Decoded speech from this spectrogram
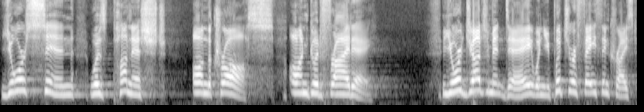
your sin was punished on the cross on Good Friday. Your judgment day, when you put your faith in Christ,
